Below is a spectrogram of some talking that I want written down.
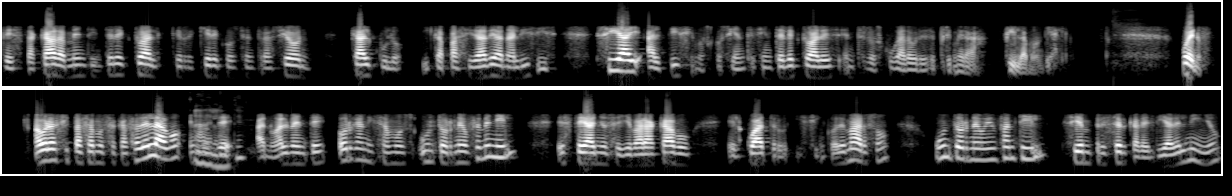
destacadamente intelectual que requiere concentración, cálculo y capacidad de análisis, sí hay altísimos cocientes intelectuales entre los jugadores de primera fila mundial. Bueno, ahora sí pasamos a Casa del Lago, en donde anualmente organizamos un torneo femenil. Este año se llevará a cabo el 4 y 5 de marzo, un torneo infantil, siempre cerca del Día del Niño,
